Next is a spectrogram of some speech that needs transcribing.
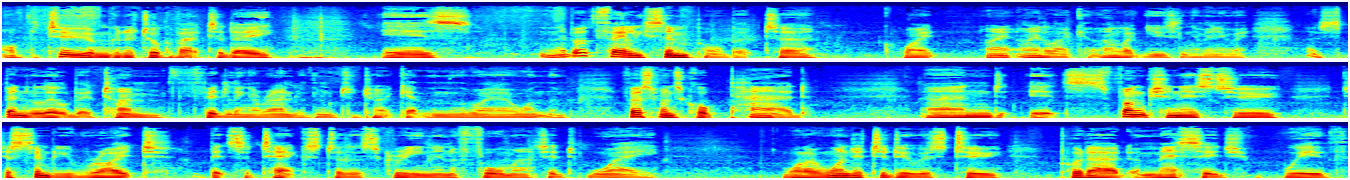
of the two I'm going to talk about today is they're both fairly simple, but uh, quite I, I like I like using them anyway. I've spent a little bit of time fiddling around with them to try to get them the way I want them. First one's called Pad, and its function is to just simply write bits of text to the screen in a formatted way. What I wanted to do was to put out a message with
